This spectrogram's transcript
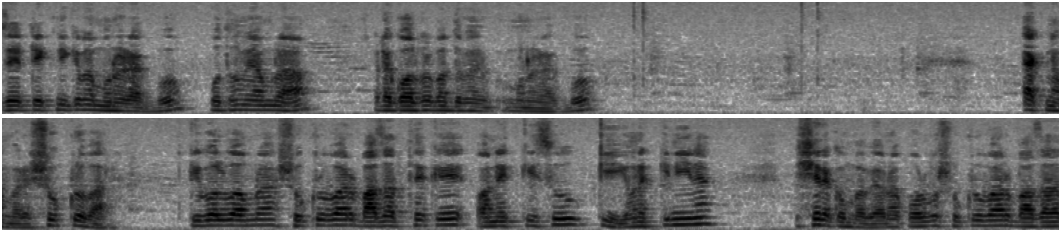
যে টেকনিক আমরা মনে রাখব, প্রথমে আমরা একটা গল্পের মাধ্যমে মনে রাখব। এক নম্বরে, শুক্রবার। কি বলব আমরা? শুক্রবার বাজার থেকে অনেক কিছু কি? অনেক কিনি না? সেরকম ভাবে আমরা পড়ব, শুক্রবার বাজার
